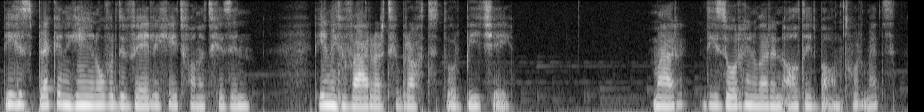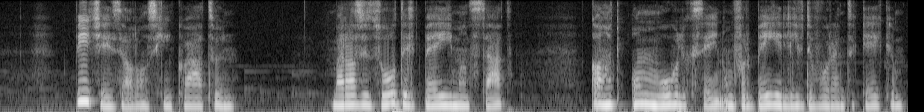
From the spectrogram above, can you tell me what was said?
Die gesprekken gingen over de veiligheid van het gezin, die in gevaar werd gebracht door BJ. Maar die zorgen werden altijd beantwoord met: BJ zal ons geen kwaad doen. Maar als je zo dicht bij iemand staat, kan het onmogelijk zijn om voorbij je liefde voor hen te kijken.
